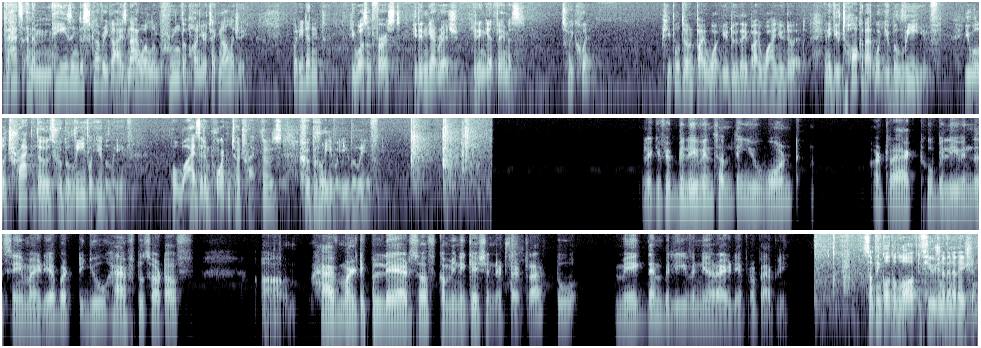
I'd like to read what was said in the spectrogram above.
That's an amazing discovery, guys, and I will improve upon your technology. But he didn't. He wasn't first, he didn't get rich, he didn't get famous, so he quit. People don't buy what you do, they buy why you do it. And if you talk about what you believe, you will attract those who believe what you believe. Well, why is it important to attract those who believe what you believe? like if you believe in something you won't attract who believe in the same idea but you have to sort of um, have multiple layers of communication etc to make them believe in your idea probably something called the law of diffusion of innovation.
